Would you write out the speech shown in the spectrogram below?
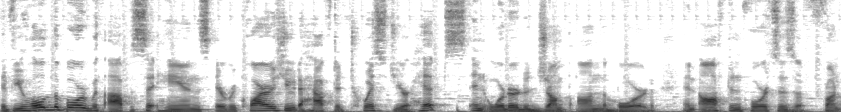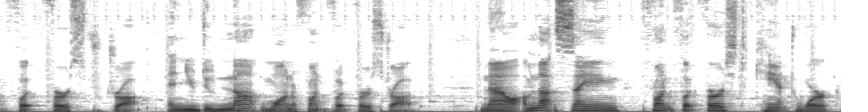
If you hold the board with opposite hands, it requires you to have to twist your hips in order to jump on the board and often forces a front foot first drop. And you do not want a front foot first drop. Now, I'm not saying front foot first can't work,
